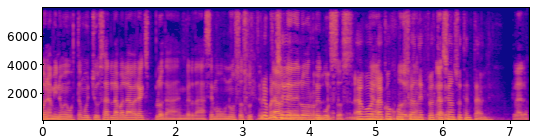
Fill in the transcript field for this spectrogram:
bueno a mí no me gusta mucho usar la palabra explota en verdad hacemos un uso sustentable de los recursos Hago ¿ya? la conjunción los- de explotación claro, sustentable. claro.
